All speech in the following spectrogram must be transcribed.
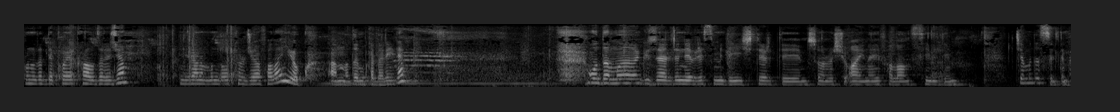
Bunu da depoya kaldıracağım. Miran'ın bunda oturacağı falan yok anladığım kadarıyla. Odamı güzelce nevresimi değiştirdim. Sonra şu aynayı falan sildim. Camı da sildim.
